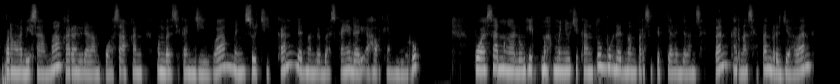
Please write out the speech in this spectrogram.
Kurang lebih sama karena di dalam puasa akan membersihkan jiwa, mensucikan dan membebaskannya dari akhlak yang buruk Puasa mengandung hikmah menyucikan tubuh dan mempersempit jalan-jalan setan, karena setan berjalan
